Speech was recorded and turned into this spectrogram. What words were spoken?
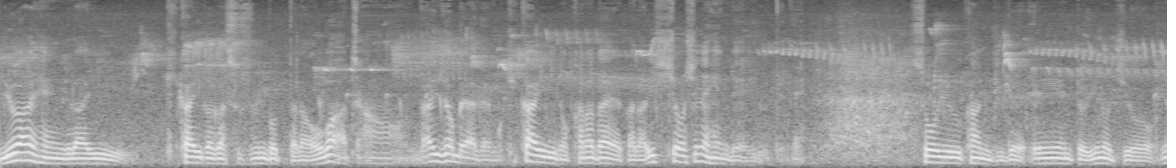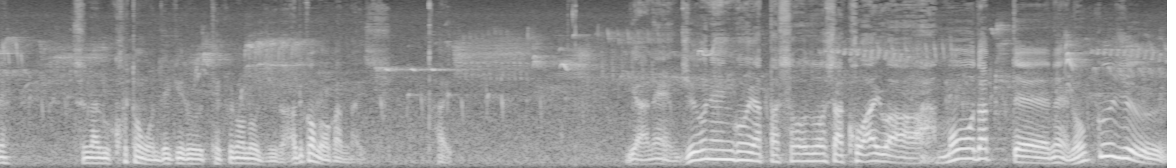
言わへんぐらい機械化が進んどったら「おばあちゃん大丈夫やでも機械の体やから一生死ねへんで」言うてね。そういう感じで延々と命をねつなぐこともできるテクノロジーがあるかもわかんないです。はい。いやね10年後やっぱ想像したら怖いわ。もうだってね60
